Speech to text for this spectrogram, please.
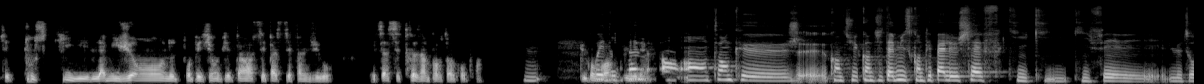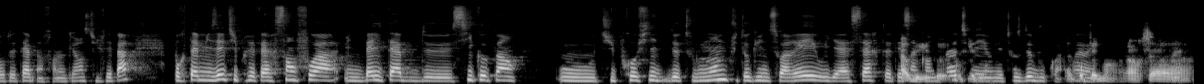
c'est tout ce qui, l'ami Jean, notre profession, etc. C'est pas Stéphane Gigot. Et ça, c'est très important à comprendre. Mm. Tu comprends oui, même en, tant que je, quand tu quand tu t'amuses, quand t'es pas le chef qui, qui, qui fait le tour de table, enfin en l'occurrence tu le fais pas, pour t'amuser, tu préfères 100 fois une belle table de six copains où tu profites de tout le monde plutôt qu'une soirée où il y a certes tes 50 ah potes, mais on est tous debout, quoi. Ah, complètement. Alors ça,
